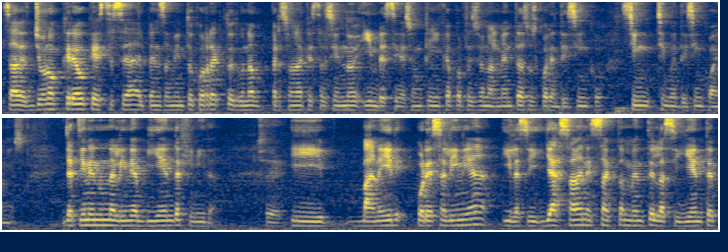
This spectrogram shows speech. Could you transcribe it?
¿sabes? Yo no creo que este sea el pensamiento correcto de una persona que está haciendo investigación clínica profesionalmente a sus 45, 55 años. Ya tienen una línea bien definida. Sí. Y van a ir por esa línea y la, ya saben exactamente la siguiente,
